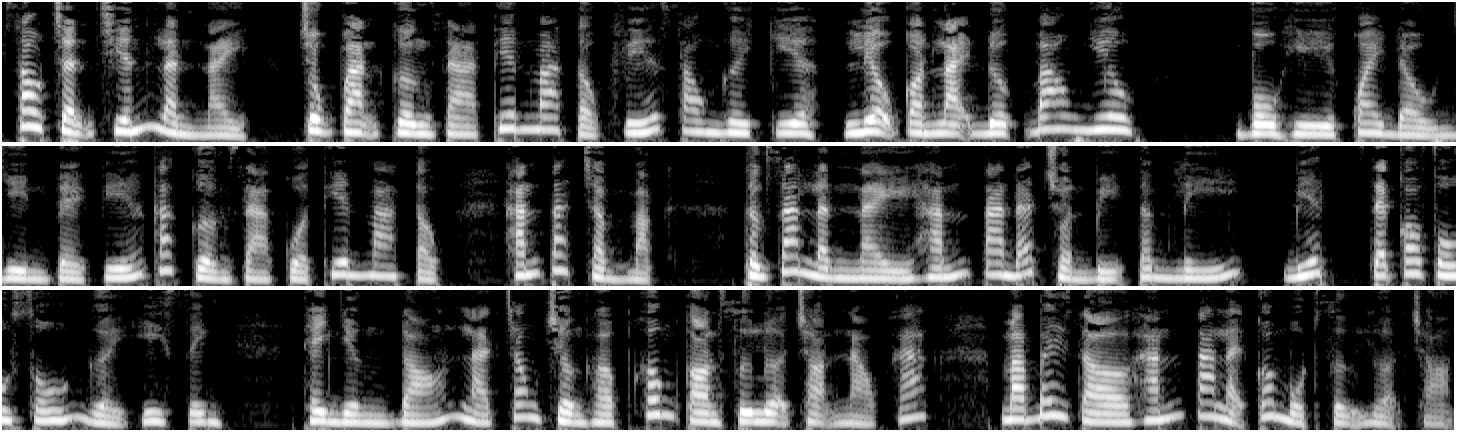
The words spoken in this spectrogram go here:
sau trận chiến lần này, chục vạn cường giả thiên ma tộc phía sau ngươi kia liệu còn lại được bao nhiêu? Vô Hy quay đầu nhìn về phía các cường giả của thiên ma tộc, hắn ta trầm mặc. Thực ra lần này hắn ta đã chuẩn bị tâm lý, biết sẽ có vô số người hy sinh. Thế nhưng đó là trong trường hợp không còn sự lựa chọn nào khác, mà bây giờ hắn ta lại có một sự lựa chọn.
